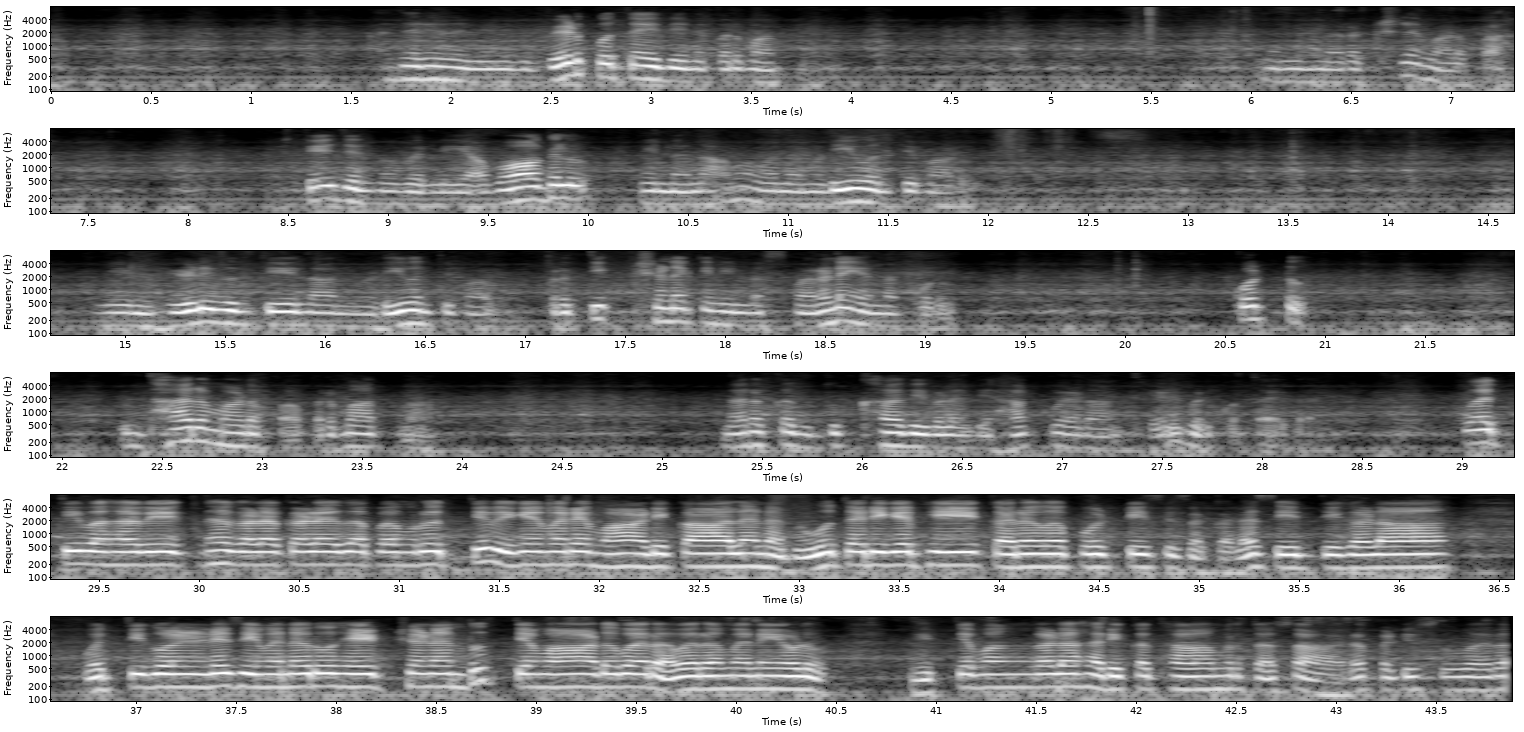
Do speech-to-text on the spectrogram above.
ಅದರಿಂದ ನಿನಗೆ ಬೇಡ್ಕೋತಾ ಇದ್ದೇನೆ ಪರಮಾತ್ಮ. ನನ್ನನ್ನು ರಕ್ಷಣೆ ಮಾಡಪ್ಪ. ಎಷ್ಟೇ ಜನ್ಮ ಬರಲಿ, ಯಾವಾಗಲೂ ನಿನ್ನ ನಾಮವನ್ನು ನುಡಿಯುವಂತೆ ಮಾಡು. ನೀನು ಹೇಳಿದಂತೆಯೇ ನಾನು ನಡೆಯುವಂತೆ ಮಾಡು. ಪ್ರತಿ ಕ್ಷಣಕ್ಕೆ ನಿನ್ನ ಸ್ಮರಣೆಯನ್ನು ಕೊಡು. ಕೊಟ್ಟು ಉದ್ಧಾರ ಮಾಡಪ್ಪ ಪರಮಾತ್ಮ. ನರಕದ ದುಃಖಾದಿಗಳಲ್ಲಿ ಹಾಕಬೇಡ ಅಂತ ಹೇಳಿ ಬಿಡ್ಕೊತಾ ಇದ್ದಾರೆ. ಒತ್ತಿವಹ ವಿಘ್ನಗಳ ಕಳೆದಪ ಮೃತ್ಯುವಿಗೆ ಮರೆ ಮಾಡಿ ಕಾಲನ ದೂತರಿಗೆ ಭೀಕರವ ಪುಟ್ಟಿಸಿ ಸಕಲ ಸಿದ್ಧಿಗಳ. ಒತ್ತಿಗೊಳ್ಳೆ ಸಿಮನರು ಹೇಕ್ಷಣ ನೃತ್ಯ ಮಾಡುವರವರ ಮನೆಯೊಳು ನಿತ್ಯ ಮಂಗಳ ಹರಿಕಥಾಮೃತ ಸಾರ ಪಠಿಸುವರ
